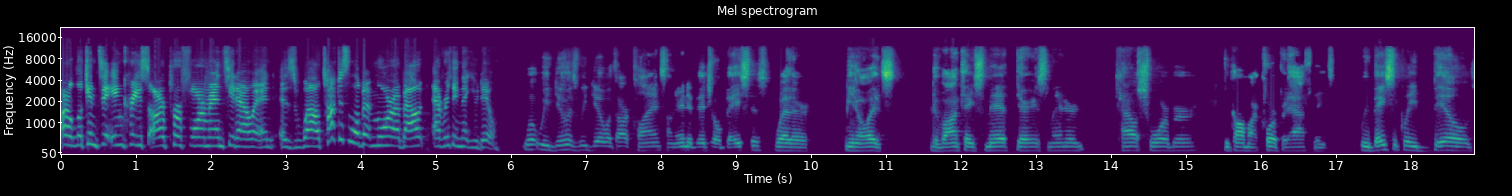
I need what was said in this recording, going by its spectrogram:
are looking to increase our performance, you know, and as well. Talk to us a little bit more about everything that you do. What we do is we deal with our clients on an individual basis, whether, you know, it's DeVonta Smith, Darius Leonard, Kyle Schwarber, we call them our corporate athletes. We basically build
